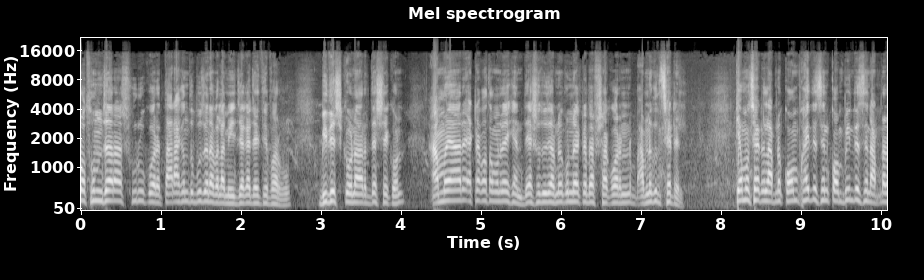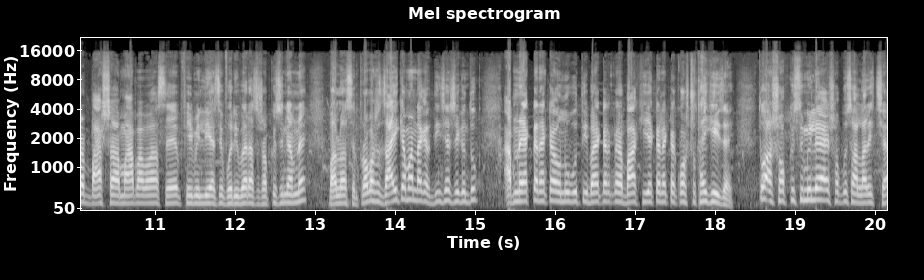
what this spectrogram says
প্রথম যারা শুরু করে, তারা কিন্তু বুঝে না পেলে আমি এই জায়গায় যাইতে পারব। বিদেশ কোন আর দেশে কোন? আমার একটা কথা মনে রাখেন, দেশে যদি আপনি কোনো একটা ব্যবসা করেন, আপনি কিন্তু সেটেল কেমন সেটেল আপনি কম খাইতেছেন, কম কিনতেছেন আপনার বাসা, মা বাবা আছে ফ্যামিলি আছে, পরিবার আছে সব কিছু নিয়ে আপনি ভালো আছেন। প্রবাসে যাই কেমন না দিন শেষে কিন্তু আপনার একটা একটা অনুভূতি বা একটা একটা বাকি, একটা একটা কষ্ট থাকেই যায়। তো আর সব কিছু মিলে সব কিছু আল্লাহর ইচ্ছা।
